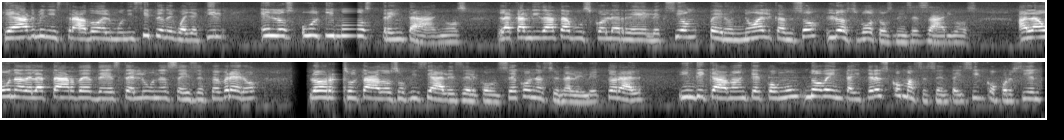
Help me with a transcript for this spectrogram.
que ha administrado el municipio de Guayaquil en los últimos 30 años. La candidata buscó la reelección, pero no alcanzó los votos necesarios. A la una de la tarde de este lunes 6 de febrero, los resultados oficiales del Consejo Nacional Electoral indicaban que con un 93,65%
